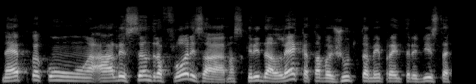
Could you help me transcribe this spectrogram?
na época com a Alessandra Flores, a nossa querida Leca, estava junto também para a entrevista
